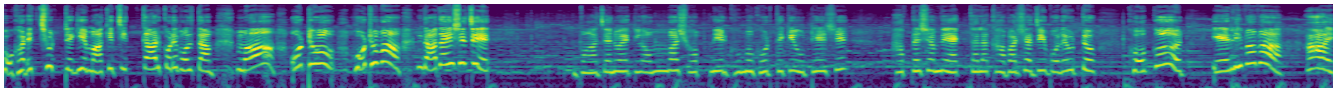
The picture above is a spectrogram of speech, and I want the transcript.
ও ঘরে ছুটতে গিয়ে মাকে চিৎকার করে বলতাম মা ওঠো ওঠো মা দাদা এসেছে। মা যেন এক লম্বা স্বপ্নের ঘুমো ঘর থেকে উঠে এসে আপনার সামনে এক থালা খাবার সাজিয়ে বলে উঠত খোকন এলি বাবা হায়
